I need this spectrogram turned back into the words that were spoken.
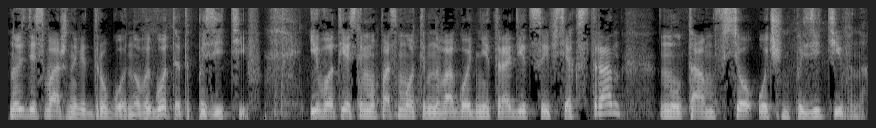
Но здесь важно ведь другое. Новый год – это позитив. И вот если мы посмотрим новогодние традиции всех стран, ну там все очень позитивно.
